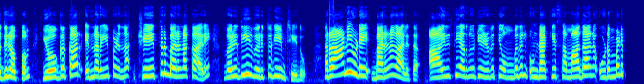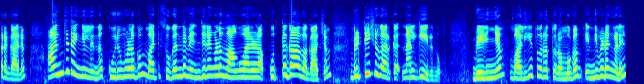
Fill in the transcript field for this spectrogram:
അതിനൊപ്പം യോഗക്കാർ എന്നറിയപ്പെടുന്ന ക്ഷേത്ര ഭരണക്കാരെ വരുതിയിൽ വരുത്തുകയും ചെയ്തു. റാണിയുടെ ഭരണകാലത്ത് ആയിരത്തി അറുന്നൂറ്റി എഴുപത്തി ഒമ്പതിൽ ഉണ്ടാക്കിയ സമാധാന ഉടമ്പടി പ്രകാരം അഞ്ച് തെങ്ങിൽ നിന്ന് കുരുമുളകും മറ്റ് സുഗന്ധ വ്യഞ്ജനങ്ങളും വാങ്ങുവാനുള്ള കുത്തകാവകാശം ബ്രിട്ടീഷുകാർക്ക് നൽകിയിരുന്നു. വിഴിഞ്ഞം വലിയ തുറ തുറമുഖം എന്നിവിടങ്ങളിൽ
